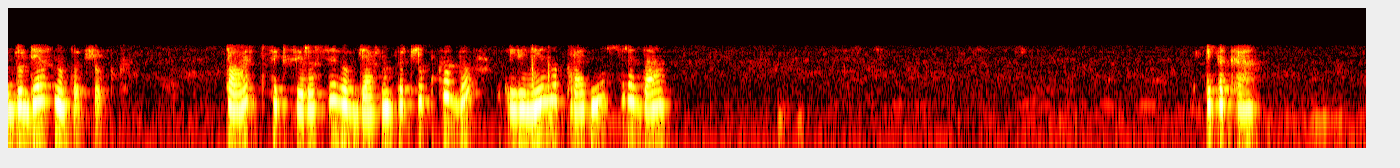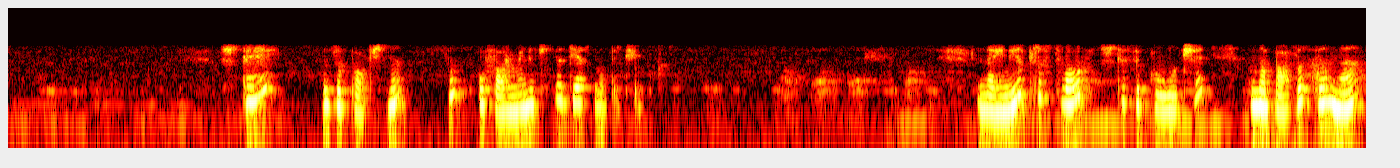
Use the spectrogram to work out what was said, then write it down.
до дясната чупка. Тоест, фиксира се в дясната чупка в линия на предна среда. И така. Ще започна с оформянето на дясната чупка. Нейният разтвор ще се получи на базата на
